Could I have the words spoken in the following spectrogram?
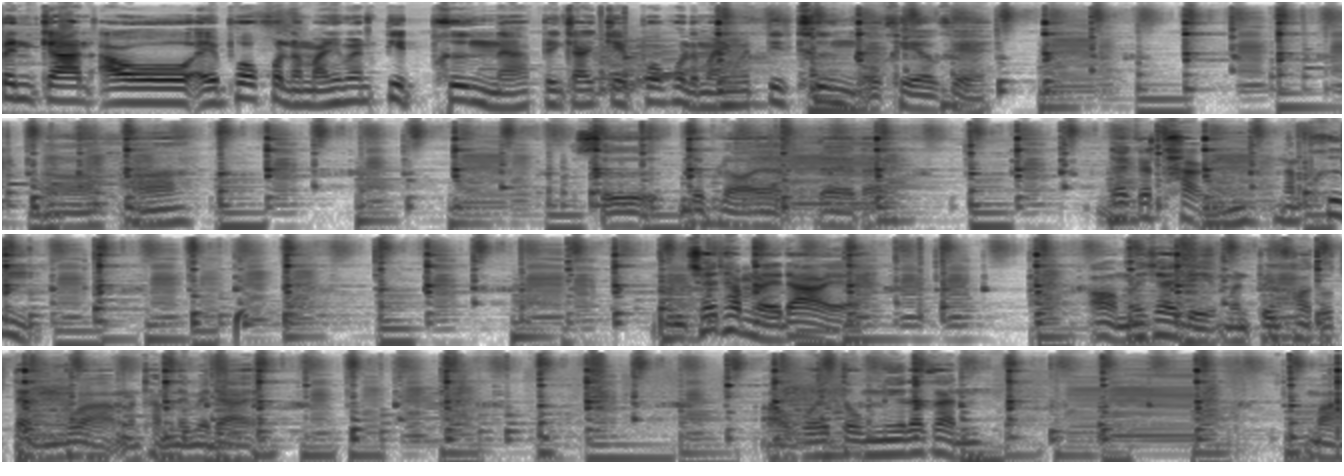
เป็นการเอาไอ้พวกผลไม้ที่มันติดพึ่งนะ เป็นการเก็บพวกผลไม้ที่มันติดพึ่งโอเคโอเคอ่าฮะซื้อเรียบร้อยอะได้ได้ได้กระถางน้ำผึ้งมันใช้ทำอะไรได้อะอ๋อไม่ใช่เด็มันเป็นของตกแต่งนี่ว่า มันทำอะไรไม่ได้ เอาไว้ตรงนี้แล้วกัน มา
